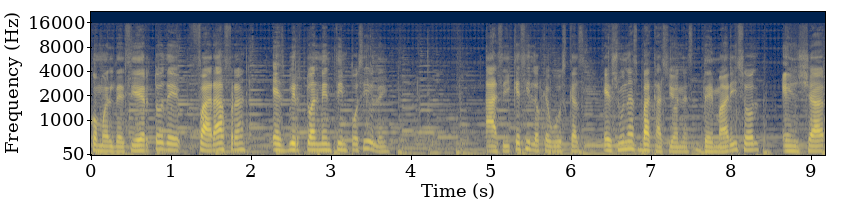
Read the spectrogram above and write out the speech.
como el desierto de Farafra es virtualmente imposible. Así que si lo que buscas es unas vacaciones de mar y sol en Shar,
